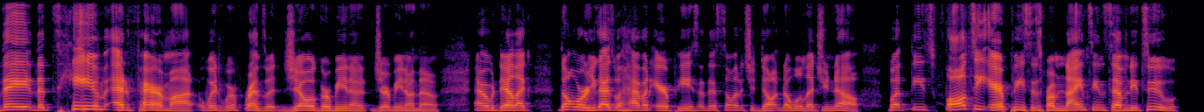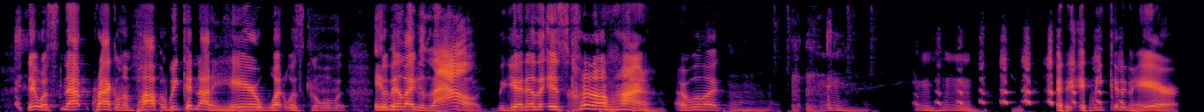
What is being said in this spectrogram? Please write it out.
they the team at Paramount, which we're friends with Joe Gerbino, Gerbino and them, and they're like, "Don't worry, you guys will have an earpiece, and there's someone that you don't know, we'll let you know." But these faulty earpieces from 1972, they were snap, crackle, and pop, and we could not hear what was going. it So was they're like, too loud. yeah, they're like, it's kind of high. And we're like, mm. Mhm. we couldn't hear,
